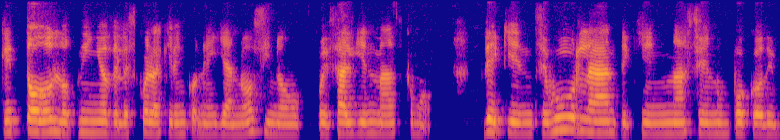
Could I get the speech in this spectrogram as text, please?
que, todos los niños de la escuela quieren con ella, ¿no? Sino pues alguien más como de quien se burlan, de quien hacen un poco de,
